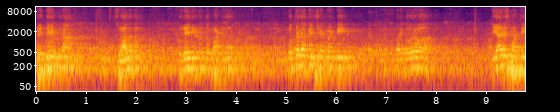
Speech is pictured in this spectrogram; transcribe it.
పెద్ద ఎత్తున స్వాగతం తెలియజేయడంతో పాటుగా కొత్తగా గెలిచినటువంటి మరి గౌరవ బీఆర్ఎస్ పార్టీ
